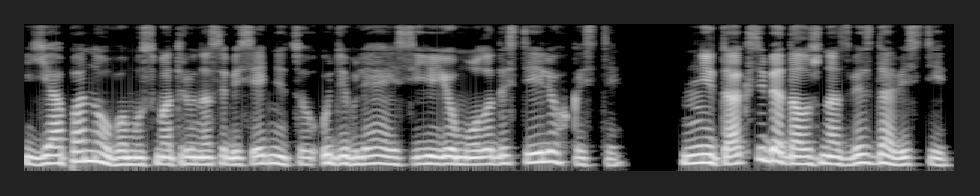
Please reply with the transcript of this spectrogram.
Я по-новому смотрю на собеседницу, удивляясь ее молодости и легкости. Не так себя должна звезда вести.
